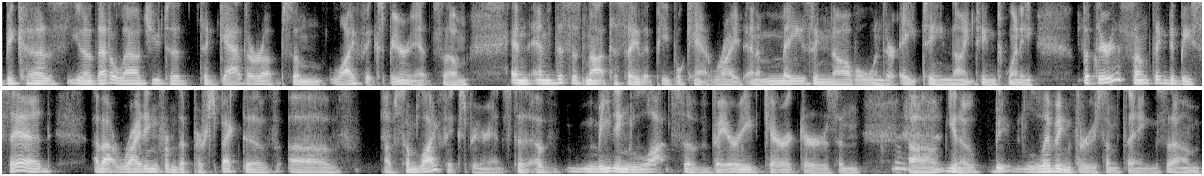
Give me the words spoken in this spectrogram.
because you know that allowed you to to gather up some life experience. Um, and and this is not to say that people can't write an amazing novel when they're 18, 19, 20, but there is something to be said about writing from the perspective of of some life experience to of meeting lots of varied characters and uh, you know be, living through some things. Um,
